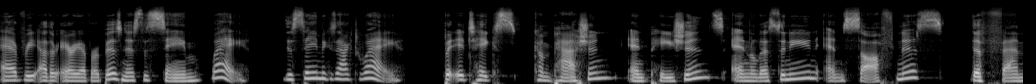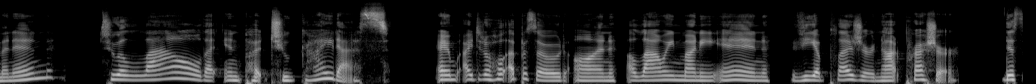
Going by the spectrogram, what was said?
every other area of our business the same way, the same exact way. But it takes compassion and patience and listening and softness, the feminine, to allow that input to guide us. And I did a whole episode on allowing money in via pleasure, not pressure. This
